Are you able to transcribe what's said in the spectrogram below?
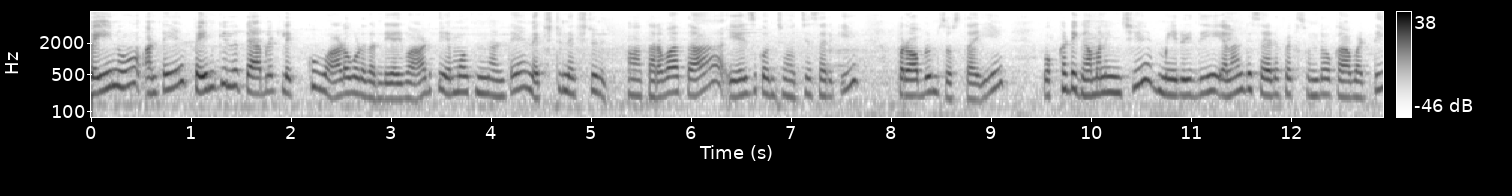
పెయిన్ అంటే పెయిన్ కిల్లర్ ట్యాబ్లెట్లు ఎక్కువ వాడకూడదండి. అవి వాడితే ఏమవుతుందంటే నెక్స్ట్ నెక్స్ట్ తర్వాత ఏజ్ కొంచెం వచ్చేసరికి ప్రాబ్లమ్స్ వస్తాయి. ఒక్కటి గమనించి మీరు ఇది ఎలాంటి సైడ్ ఎఫెక్ట్స్ ఉండవు కాబట్టి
